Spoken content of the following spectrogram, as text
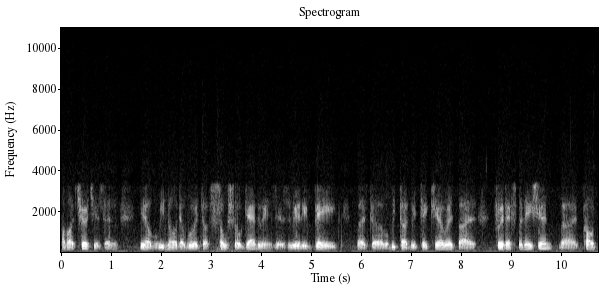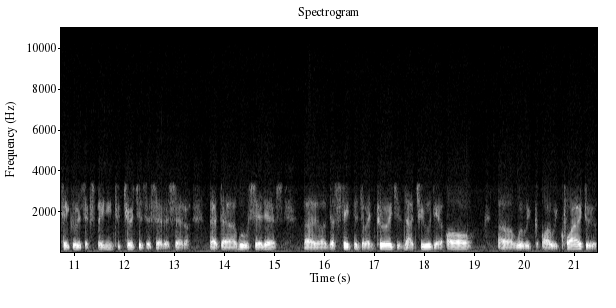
about churches, and you know we know the words of social gatherings is really vague. But uh, we thought we'd take care of it by further explanation, by call takers explaining to churches, et etc., etc. But uh, we'll say this: uh, the statements of encourage is not true. They're all uh, we are required to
